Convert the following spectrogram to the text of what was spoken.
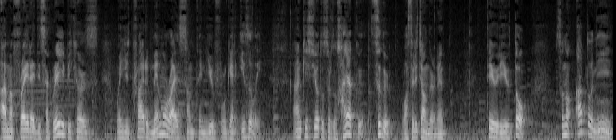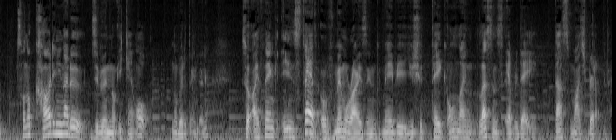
I'm afraid I disagree because when you try to memorize something, you forget easily. 暗記しようとすると早くすぐ忘れちゃうんだよねっていう理由とその後にその代わりになる自分の意見を述べるといいんだよね So I think instead of memorizing maybe you should take online lessons every day. That's much better. みたい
